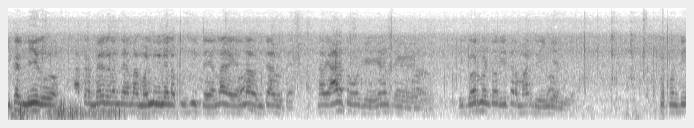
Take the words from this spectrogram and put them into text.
ಈ ಕಡೆ ನೀರು, ಆ ಕಡೆ ಮೇಲ್ಗಡೆಯಿಂದ ಎಲ್ಲ ಮಣ್ಣು, ಇನ್ನೆಲ್ಲ ಕುಸಿಯುತ್ತೆ, ಎಲ್ಲ ಎಲ್ಲ ಇದಾಗುತ್ತೆ. ನಾವು ಯಾರ ಹತ್ರ ಹೋಗಿ ಏನಂತ ಹೇಳೋದು ಈ ಗೌರ್ಮೆಂಟ್ ಅವ್ರು ಈ ಥರ ಮಾಡಿದ್ವಿ ಹೆಂಗೆ ಅಂದ್ರೆ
